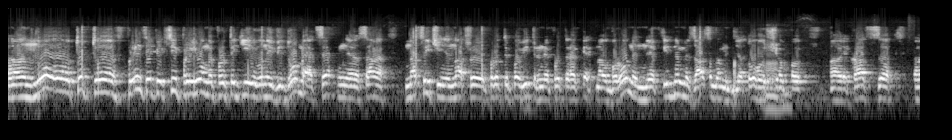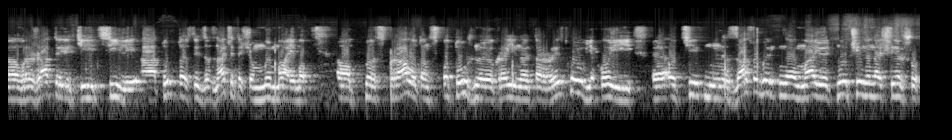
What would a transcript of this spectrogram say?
Е, Ну тут е, в принципі всі прийоми протидії вони відомі. А це е, саме насичення нашої протиповітряної протиракетної оборони необхідними засобами для того, щоб якраз вражати ті цілі. А тут слід зазначити, що ми маємо справу там з потужною країною терористкою, в якої е, оці засоби е, мають ну чи не найширшу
